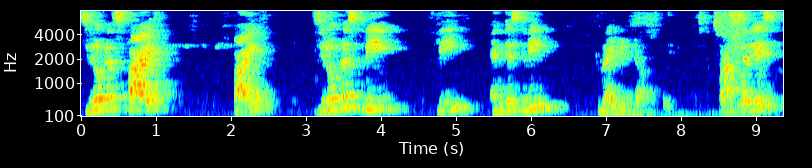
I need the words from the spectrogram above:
0 plus 5 5 0 plus 3 3 and this 3 write it down. So answer is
